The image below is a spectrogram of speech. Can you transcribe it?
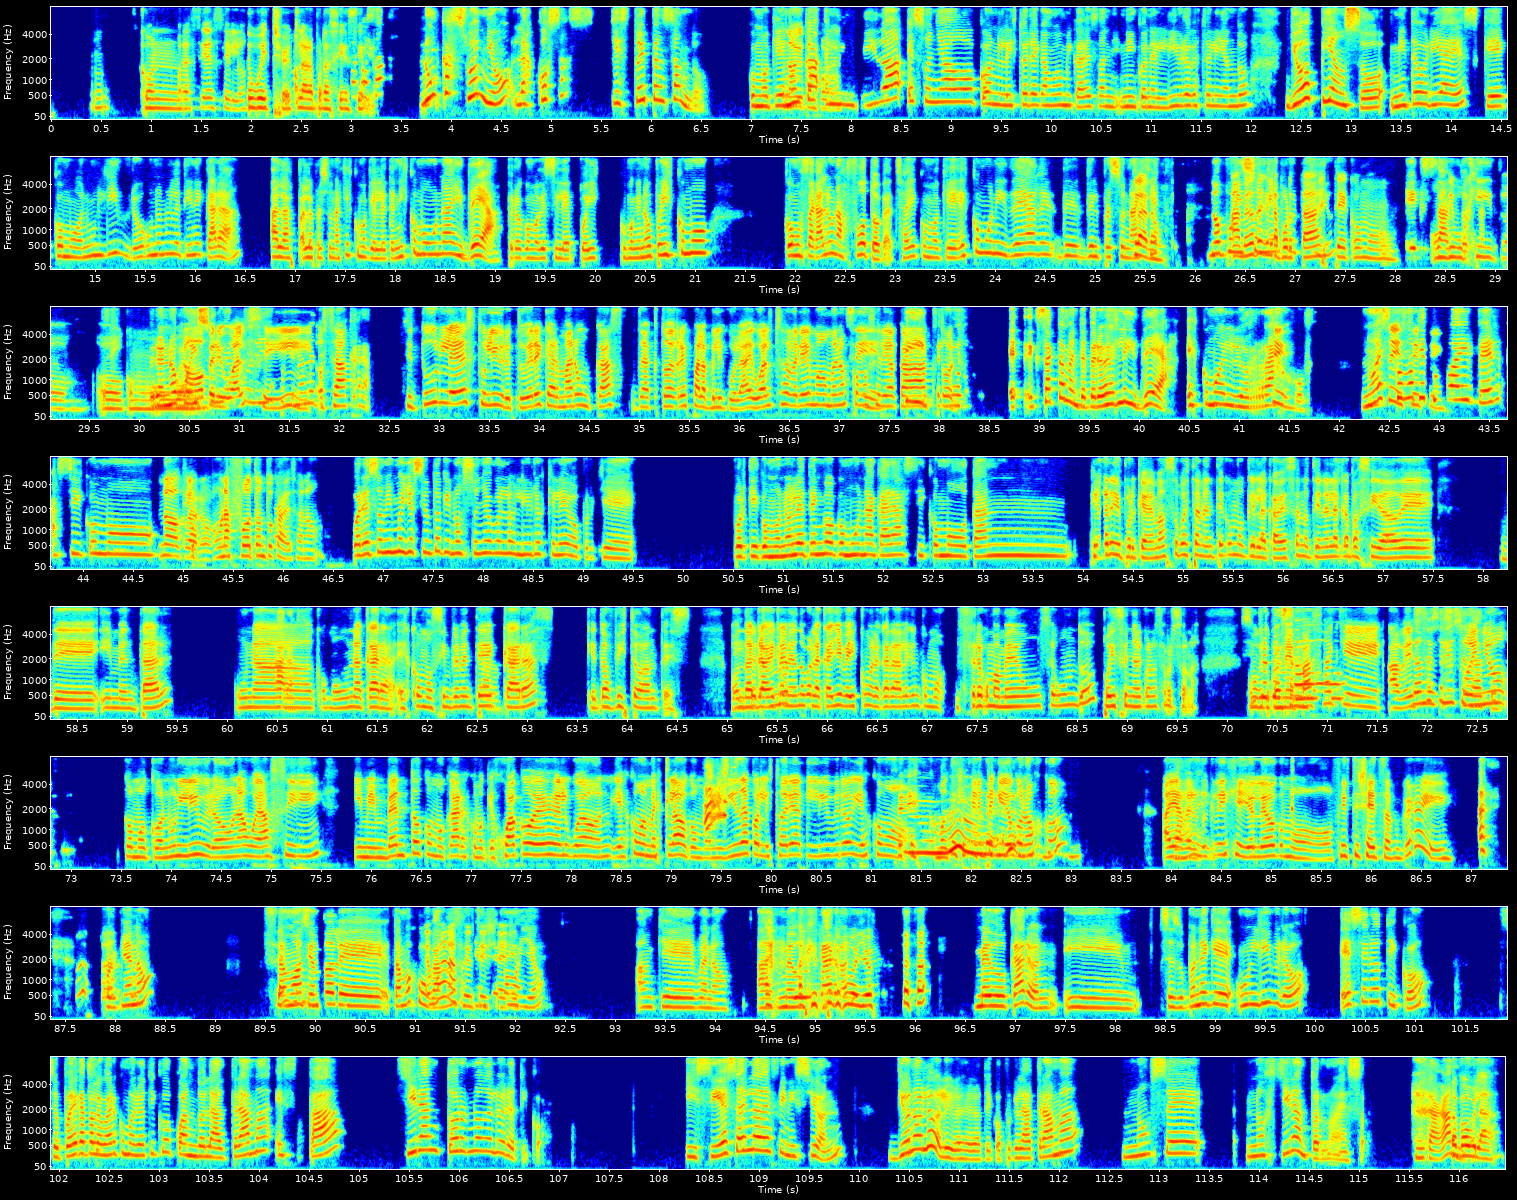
con Por así decirlo. The Witcher, claro, por así decirlo. Nunca sueño las cosas que estoy pensando. Como que No, nunca en mi vida he soñado con la historia que hago en mi cabeza, ni, ni con el libro que estoy leyendo. Yo pienso, mi teoría es que como en un libro uno no le tiene cara a, las, a los personajes, como que le tenéis como una idea, pero como que si le podéis, como que no podéis como, como sacarle una foto, ¿cachai? Como que es como una idea de- de- del personaje. Claro, No a menos de que la portada esté como un Exacto, dibujito o Sí, como pero un no. No, pero igual no sí. le O sea, cara. si tú lees tu libro y tuvieras que armar un cast de actores para la película, igual sabrías más o menos cómo Sí. sería cada Sí, actor. pero- e- exactamente, pero es la idea, es como en los rasgos. No es Sí, como sí, que sí. tú puedas ver así como... No, claro, una foto en tu cabeza, no. Por eso mismo yo siento que no sueño con los libros que leo, porque, porque como no le tengo como una cara así como tan... Claro, y porque además supuestamente como que la cabeza no tiene la capacidad de, de inventar una, Caras. como una cara. Es como simplemente Claro. caras que tú has visto antes. Onda, pero a acá mí me- caminando por la calle, veis como la cara de alguien como 0, medio un segundo, podéis soñar con esa persona. Como que Me pasa que a ¿De dónde veces sueño como con un libro, una wea así, y me invento como caras, como que Juaco es el weón, y es como mezclado, como mi vida con la historia del libro, y es como, Sí. como que gente que yo conozco. Ay, a ver, ¿tú que yo leo como Fifty Shades of Grey? ¿Por qué no? Estamos sí. haciéndole... Estamos jugando a Fifty como yo. Aunque, bueno, me educaron. como yo. me educaron y se supone que un libro es erótico, se puede catalogar como erótico cuando la trama está, gira en torno de lo erótico. Y si esa es la definición, yo no leo libros eróticos porque la trama no se, no gira en torno a eso. Ni La. Paula.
